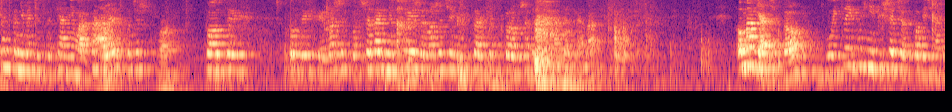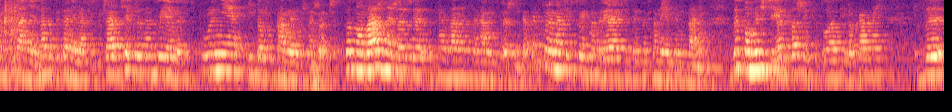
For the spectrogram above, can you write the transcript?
często nie będzie specjalnie łatwe, ale chociaż po tych po tych Waszych potrzebach wnioskuję, że możecie mieć całkiem sporo przemyśleń na ten temat. Omawiacie to w dwójce i później piszecie odpowiedź na pytanie na, to pytanie na flipcharcie, prezentujemy wspólnie i dorzucamy różne rzeczy. To są ważne rzeczy związane z cechami strażnika, te, które macie w swoich materiałach, gdzie to jest napisane jednym zdaniem. Wy pomyślcie, jak w Waszej sytuacji lokalnej Wy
